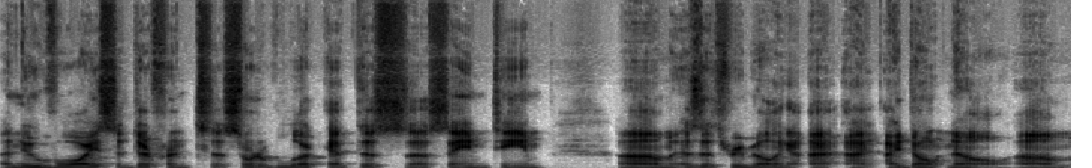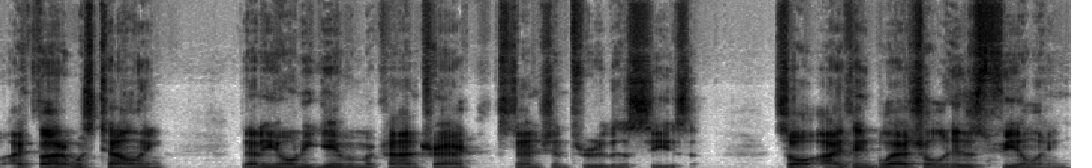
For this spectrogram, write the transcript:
a new voice, a different uh, sort of look at this uh, same team um, as it's rebuilding? I, I, I don't know. Um, I thought it was telling that he only gave him a contract extension through this season. So I think Blashill is feeling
